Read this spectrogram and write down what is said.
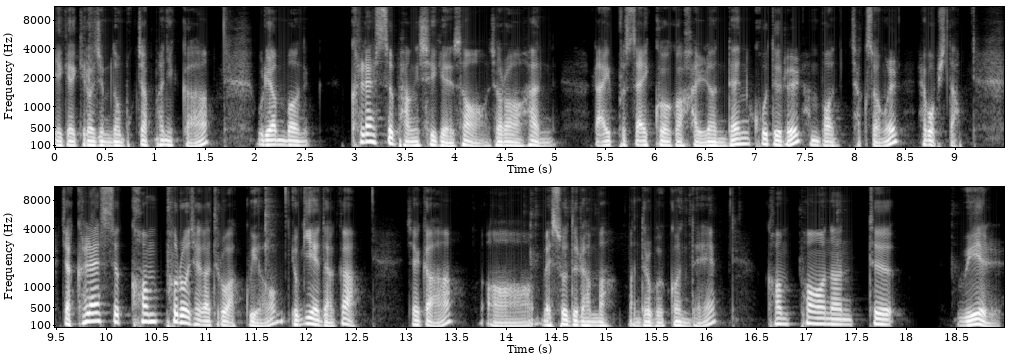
얘기가 길어지면 너무 복잡하니까. 우리 한번 클래스 방식에서 저러한 라이프 사이클과 관련된 코드를 한번 작성을 해봅시다 자, 클래스 comp로 제가 들어왔고요 여기에다가 제가 어, method를 한번 만들어 볼 건데 component will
